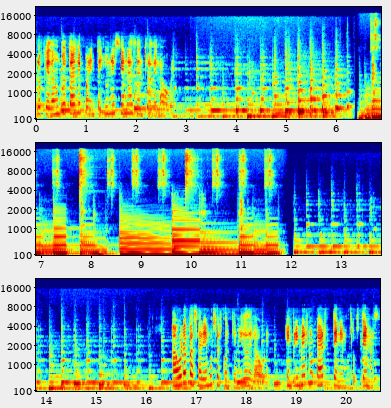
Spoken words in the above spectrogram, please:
lo que da un total de 41 escenas dentro de la obra. De la obra. En primer lugar, tenemos los temas.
